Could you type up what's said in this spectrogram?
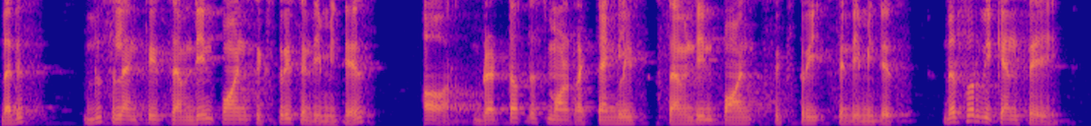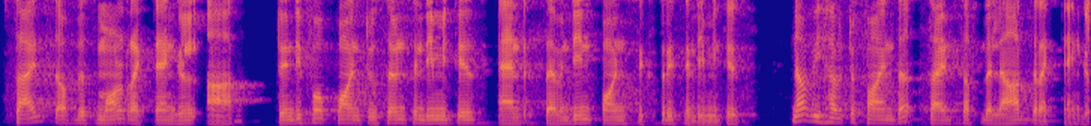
That is this length is 17.63 centimeters or breadth of the small rectangle is 17.63 centimeters. Therefore, we can say sides of the small rectangle are 24.27 centimeters and 17.63 centimeters. Now we have to find the sides of the large rectangle.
